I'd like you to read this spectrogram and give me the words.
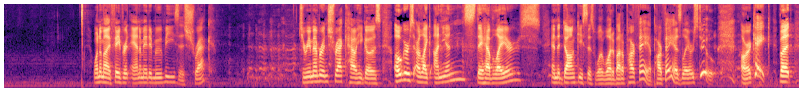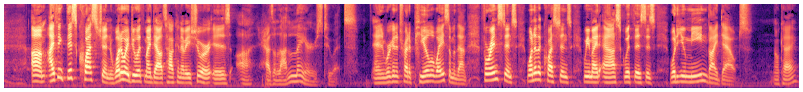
One of my favorite animated movies is Shrek. Do you remember in Shrek how he goes, Ogres are like onions, they have layers? And the donkey says, Well, what about a parfait? A parfait has layers too, or a cake. But um, I think this question, what do I do with my doubts? How can I be sure? is uh, has a lot of layers to it. And we're going to try to peel away some of them. For instance, one of the questions we might ask with this is what do you mean by doubt? Okay?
